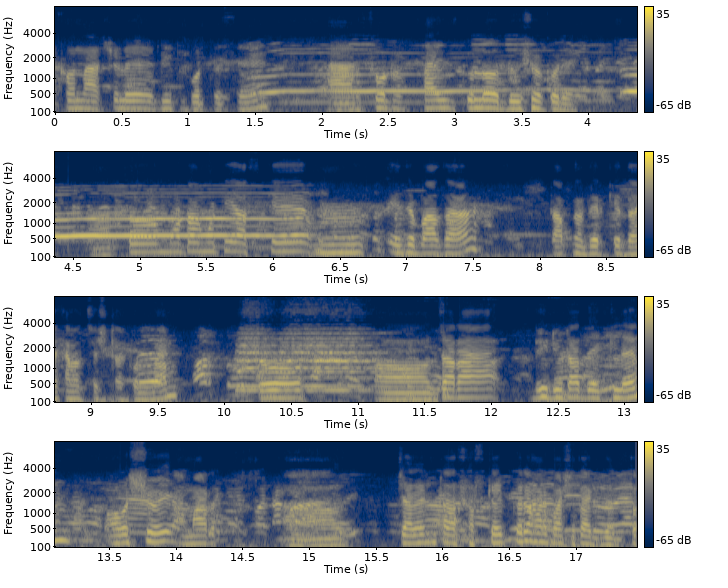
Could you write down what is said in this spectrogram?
এখন আসলে বিক্রি করতেছে। আর ছোট সাইজগুলো দুশো করে। তো মোটামুটি আজকে এই যে বাজার আপনাদেরকে দেখানোর চেষ্টা করলাম। তো যারা ভিডিওটা দেখলেন, অবশ্যই আমার চ্যানেলটা সাবস্ক্রাইব করে আমার পাশে থাকবেন। তো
